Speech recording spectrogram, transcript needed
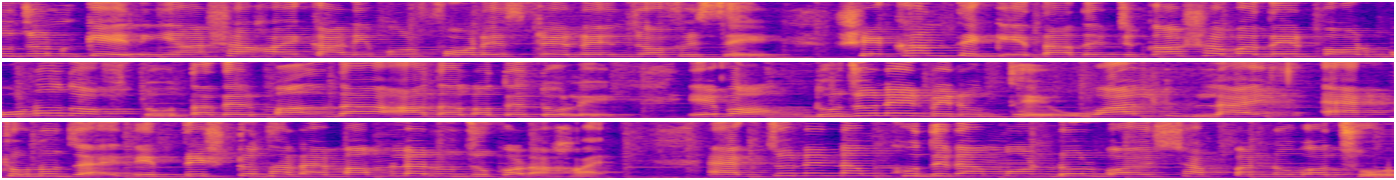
দুজনকে নিয়ে আসা হয় কানিমোর ফরেস্টের রেঞ্জ অফিসে। সেখান থেকে তাদের জিজ্ঞাসাবাদের পর বন দফতর তাদের মালদা আদালতে তোলে এবং দুজনের বিরুদ্ধে ওয়াইল্ড লাইফ অ্যাক্ট অনুযায়ী নির্দিষ্ট ধারায় মামলা রুজু করা হয়। একজনের নাম ক্ষুদিরাম মণ্ডল, বয়স ছাপ্পান্ন বছর।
